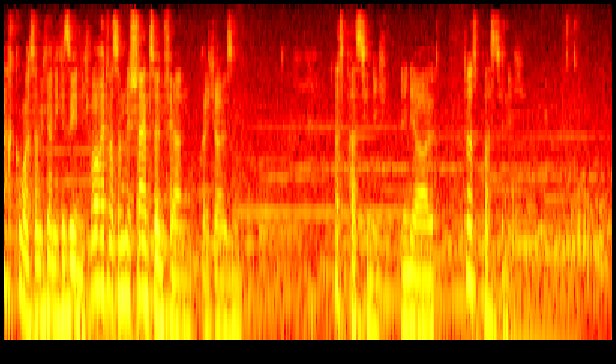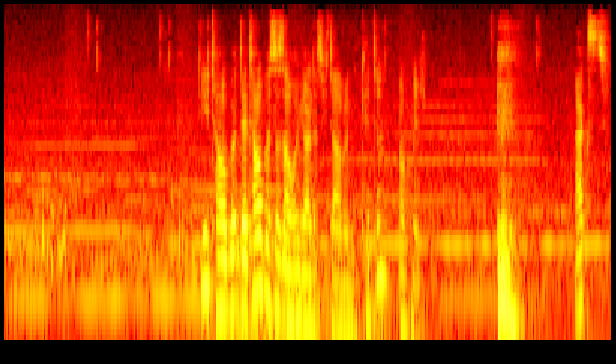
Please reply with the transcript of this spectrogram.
Ach, guck mal, das habe ich gar nicht gesehen. Ich brauche etwas, um den Stein zu entfernen. Brecheisen. Das passt hier nicht. Lineal. Das passt hier nicht. Die Taube. Der Taube ist es auch egal, dass ich da bin. Kette? Auch nicht. Axt.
